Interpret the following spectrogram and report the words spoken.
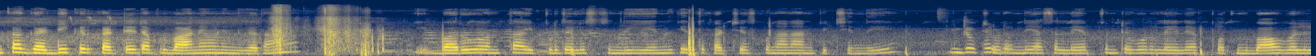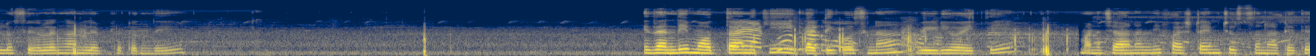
ఇంకా గడ్డి ఇక్కడ కట్టేటప్పుడు బాగానే ఉండింది కదా. ఈ బరువు అంతా ఇప్పుడు తెలుస్తుంది. ఎందుకు ఇంత కట్ చేసుకున్నాను అనిపించింది. చూడండి అసలు లేపుతుంటే కూడా లేలేకపోతుంది బాహుబలిలో శివలింగాన్ని లేపేటట్టుంది ఇదండి మొత్తానికి ఈ గడ్డి కోసిన వీడియో అయితే. మన ఛానల్ని ఫస్ట్ టైం చూస్తున్నట్టయితే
